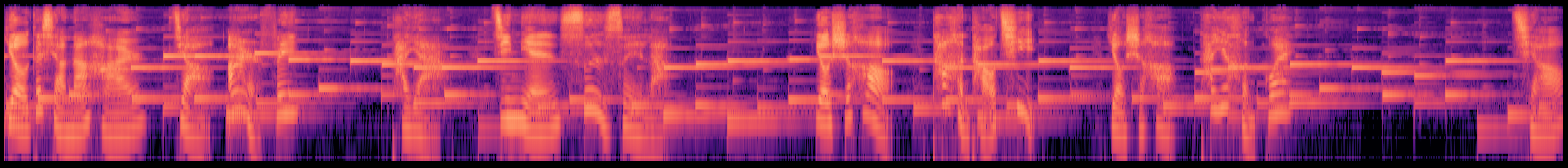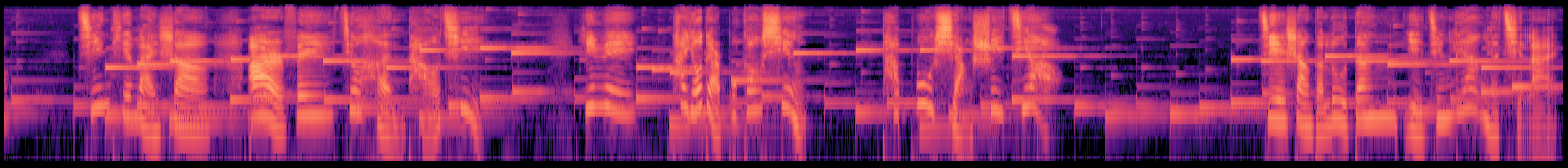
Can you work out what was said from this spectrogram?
有个小男孩叫阿尔菲，他呀今年四岁了。有时候他很淘气，有时候他也很乖。瞧，今天晚上阿尔菲就很淘气，因为他有点不高兴，他不想睡觉。街上的路灯已经亮了起来，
